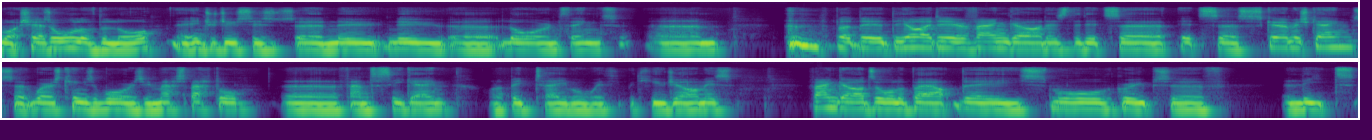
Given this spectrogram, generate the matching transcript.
what shares all of the lore. It introduces uh, new new uh, lore and things. Um, but the the idea of Vanguard is that it's a it's a skirmish game. So whereas Kings of War is a mass battle uh, fantasy game on a big table with with huge armies, Vanguard's all about the small groups of elite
